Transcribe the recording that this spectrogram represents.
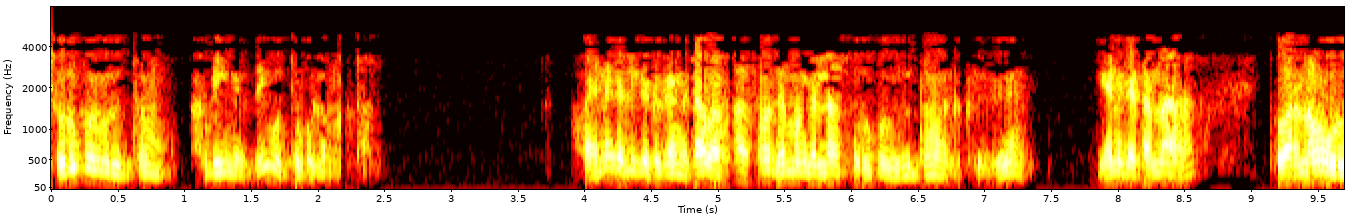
சொரூப விருத்தம் அப்படிங்கறதை ஒத்துக்கொள்ள மாட்டான். அவன் என்ன கேள்வி கேட்டிருக்காங்க கேட்டா வர்ணாசிரம தர்மங்கள்லாம் சொரூப விருத்தமா இருக்கு? ஏன்னு கேட்டான்னா வர்ணம் ஒரு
